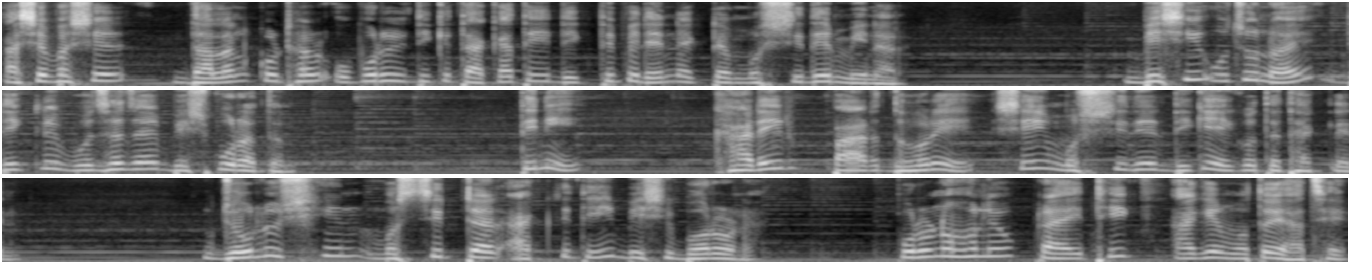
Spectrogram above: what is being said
আশেপাশের দালান কোঠার উপরের দিকে তাকাতেই দেখতে পেলেন একটা মসজিদের মিনার। বেশি উঁচু নয়, দেখলে বোঝা যায় বেশ পুরাতন। তিনি খাড়ির পার ধরে সেই মসজিদের দিকে এগোতে থাকলেন। জৌলুসহীন মসজিদটার আকৃতি বেশি বড় না, পুরনো হলেও প্রায় ঠিক আগের মতোই আছে।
